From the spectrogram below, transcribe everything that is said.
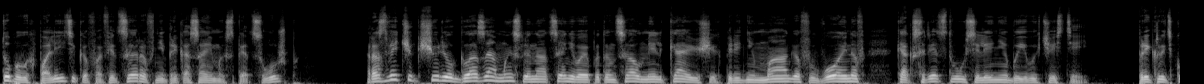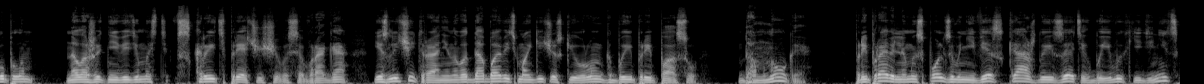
топовых политиков, офицеров, неприкасаемых спецслужб. Разведчик щурил глаза, мысленно оценивая потенциал мелькающих перед ним магов и воинов как средство усиления боевых частей. Прикрыть куполом, наложить невидимость, вскрыть прячущегося врага, излечить раненого, добавить магический урон к боеприпасу. Да многое. При правильном использовании вес каждой из этих боевых единиц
